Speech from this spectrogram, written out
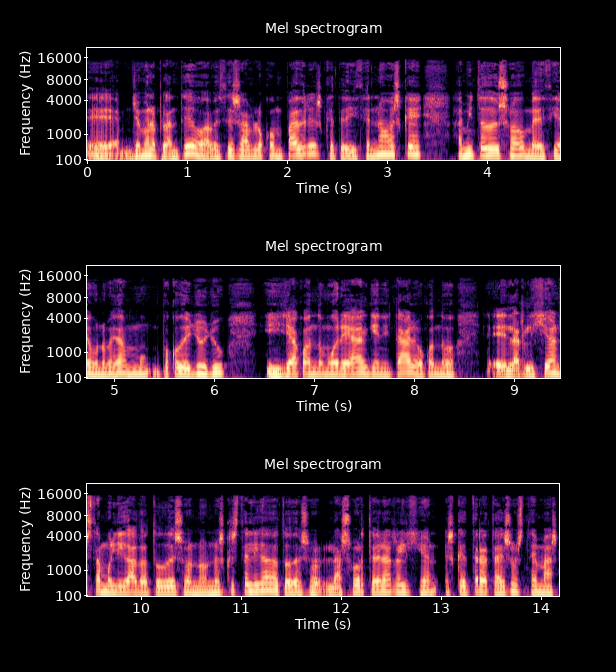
Eh, yo me lo planteo, a veces hablo con padres que te dicen, no, es que a mí todo eso, me decía uno, me da un, poco de yuyu y ya cuando muere alguien y tal, o cuando eh, la religión está muy ligado a todo eso, no, no es que esté ligado a todo eso, la suerte de la religión es que trata esos temas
